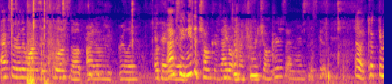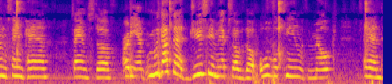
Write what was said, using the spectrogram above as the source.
I actually really wanted this close up. I don't really. Okay. Actually, you need the chunkers. I took two chunkers and they're just good. No, I cooked them in the same pan, same stuff. Already empty. And we got that juicy mix of the Ovaltine with milk and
